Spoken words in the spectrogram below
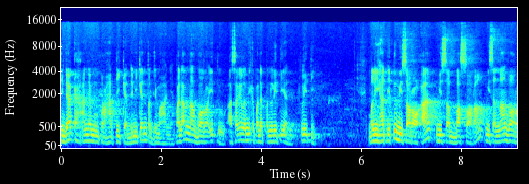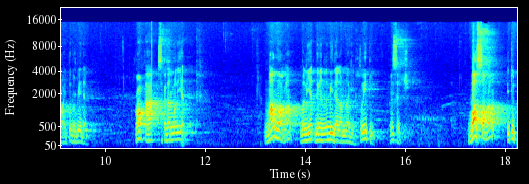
Tidakkah Anda memperhatikan demikian terjemahannya? Padahal nazara itu asalnya lebih kepada penelitian, teliti. Melihat itu bisa ro'a, bisa basara, bisa nazara, itu berbeda. Ro'a sekadar melihat. Nazara melihat dengan lebih dalam lagi, teliti, research. Basara itu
